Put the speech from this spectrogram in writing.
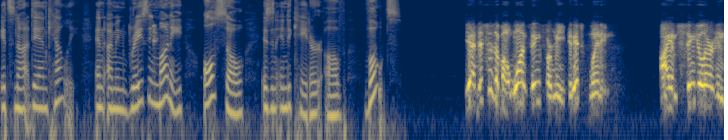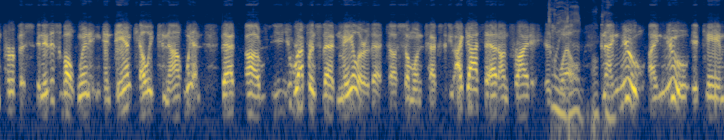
It's not Dan Kelly. And I mean raising money also is an indicator of votes. Yeah, this is about one thing for me, and it's winning. I am singular in purpose, and it is about winning. And Dan Kelly cannot win. That uh, you referenced that mailer that uh, someone texted you. I got that on Friday as oh, well, okay. and I knew, I knew it came.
